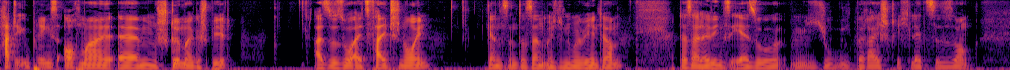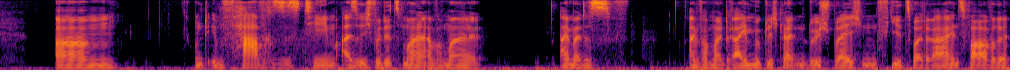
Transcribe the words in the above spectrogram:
Hat übrigens auch mal ähm, Stürmer gespielt. Also so als falsche 9. Ganz interessant, möchte ich nur erwähnt haben. Das allerdings eher so im Jugendbereich strich letzte Saison. Ähm, und im Favre-System. Also ich würde jetzt mal einfach mal einmal das einfach mal drei Möglichkeiten durchsprechen. 4-2-3-1 Favre,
